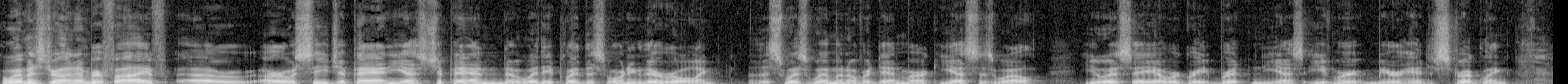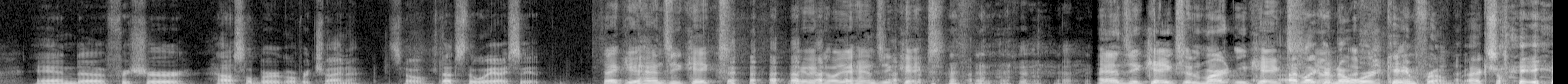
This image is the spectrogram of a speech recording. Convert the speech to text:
Women's draw number five, uh, ROC Japan. Yes, Japan, the way they played this morning, they're rolling. The Swiss women over Denmark, yes, as well. USA over Great Britain, yes. Eve Muirhead struggling. And uh, for sure, Hasselborg over China. So that's the way I see it. Thank you, Hansy Cakes. I'm going to call you Hansy Cakes. Hansy Cakes and Martin Cakes. I'd like no. to know where it came from, actually.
